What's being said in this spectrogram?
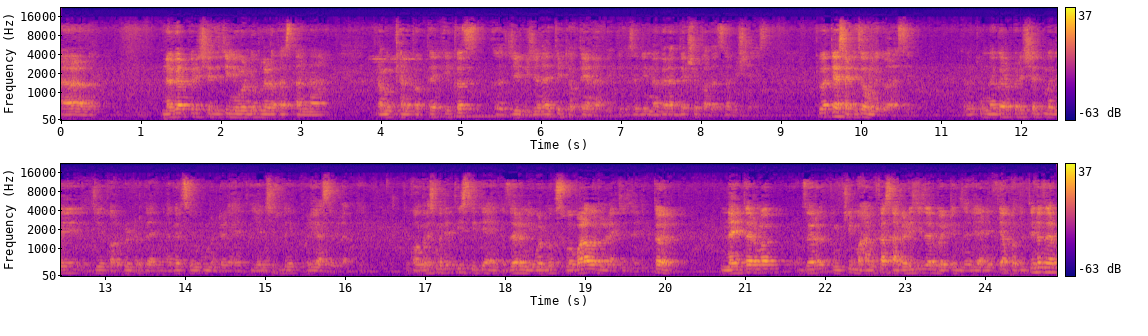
अं, नगर परिषदेची निवडणूक लढत असताना प्रामुख्याने फक्त एकच अं, जे विजन आहे ते ठेवता येणार नाही की जसं की नगराध्यक्ष पदाचा विषय असेल किंवा त्यासाठीचा उमेदवार असेल. परंतु नगर परिषदमध्ये जे कॉर्पोरेटर आहेत नगरसेवक मंडळी आहेत यांची सुद्धा एक फळी असावी लागते. तर काँग्रेसमध्ये ती स्थिती आहे का जर निवडणूक स्वबळावर लढायची झाली तर नाहीतर मग जर तुमची महाविकास आघाडीची जर बैठक झाली आणि त्या पद्धतीनं जर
